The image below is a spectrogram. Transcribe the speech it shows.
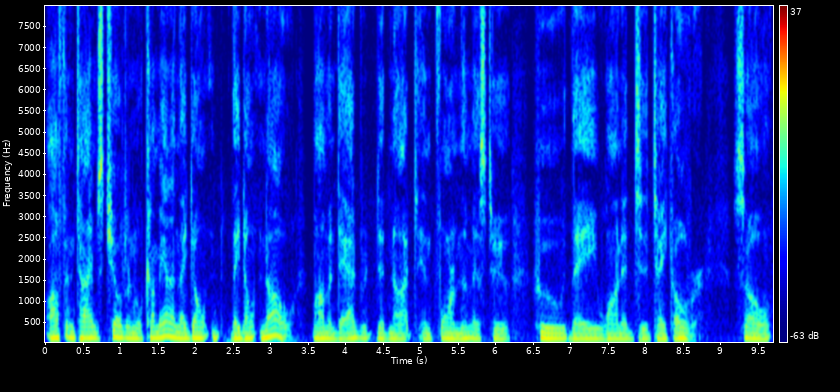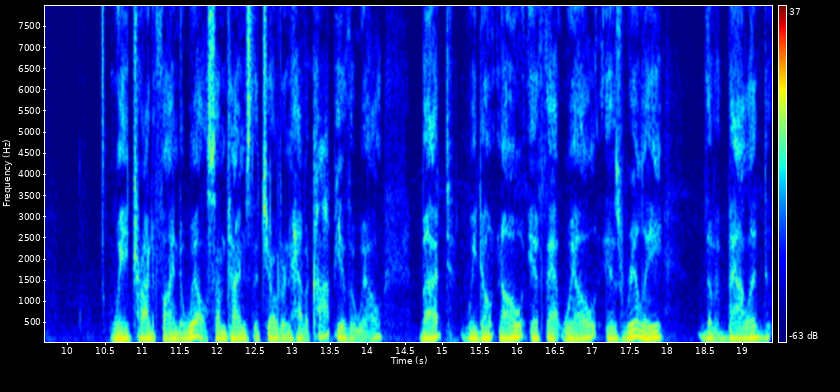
Oftentimes, children will come in and they don't they don't know. Mom and dad did not inform them as to who they wanted to take over. So we try to find a will. Sometimes the children have a copy of the will, but we don't know if that will is really the valid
